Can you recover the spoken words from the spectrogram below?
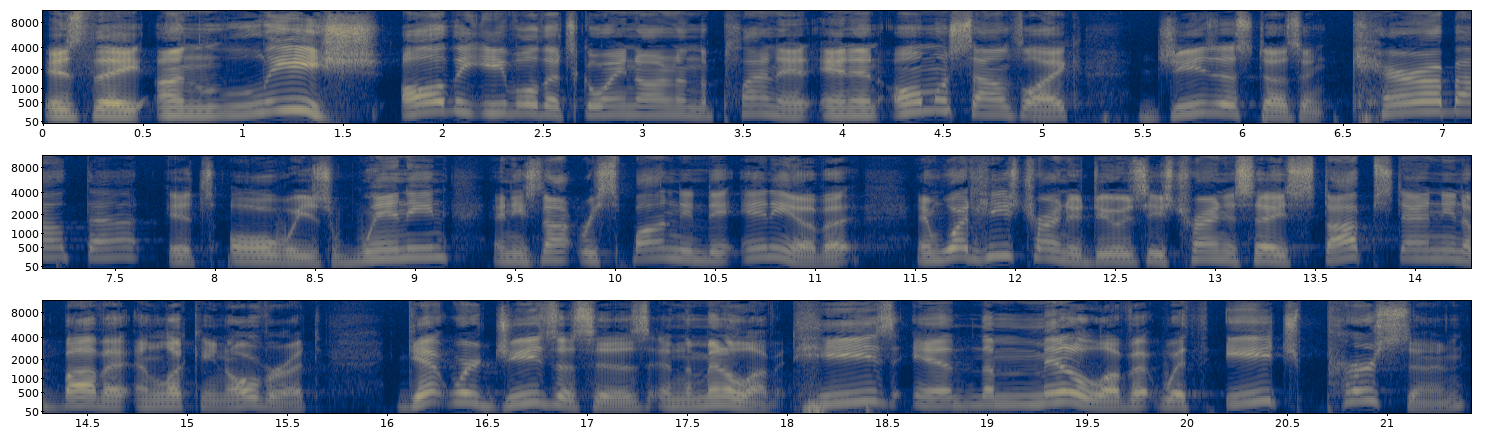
is they unleash all the evil that's going on on the planet, and it almost sounds like Jesus doesn't care about that. It's always winning, and he's not responding to any of it. And what he's trying to do is he's trying to say, stop standing above it and looking over it. Get where Jesus is in the middle of it. He's in the middle of it with each person,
